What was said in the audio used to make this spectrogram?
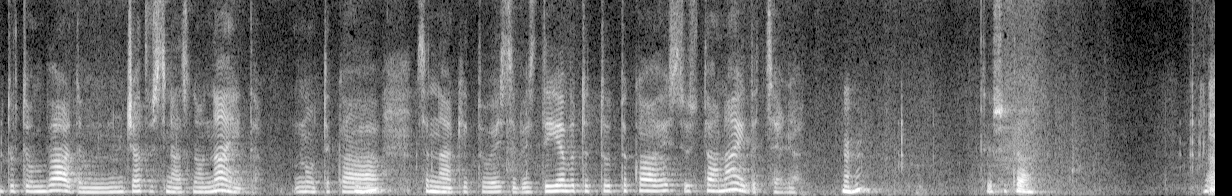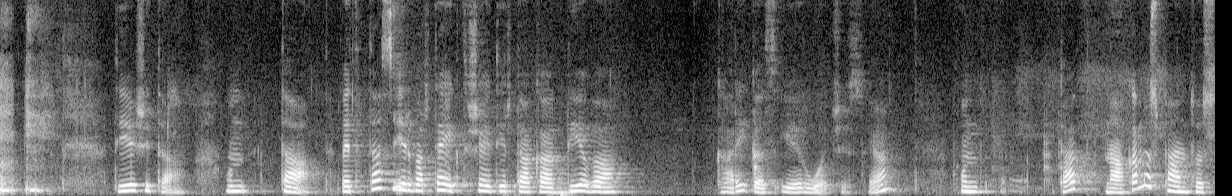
Tur tam vārdam viņš atvesināts no naida. Nu, tā kā mm -hmm. sanāk, ja tu esi bez dieva, tad tu tā kā esi uz tā naida ceļa. Mm -hmm. Tieši tā. Jā. Tieši tā. Un tā. Bet tas ir, var teikt, šeit ir tā kā dieva karīgas ieročis. Ja? Un tad nākamos pantus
